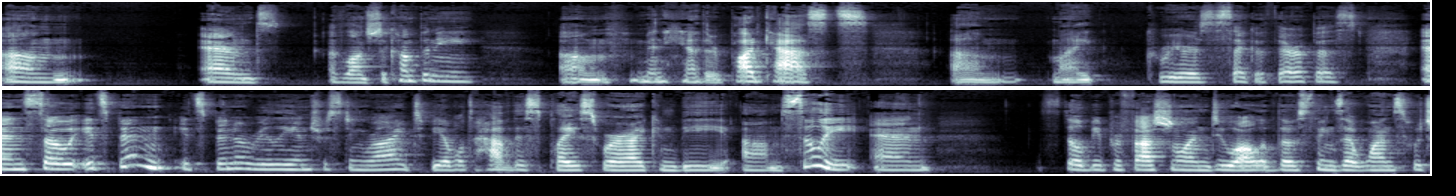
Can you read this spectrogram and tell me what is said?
Um, and I've launched a company, um, many other podcasts, um, my career as a psychotherapist, and so it's been it's been a really interesting ride to be able to have this place where I can be um, silly and still be professional and do all of those things at once, which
